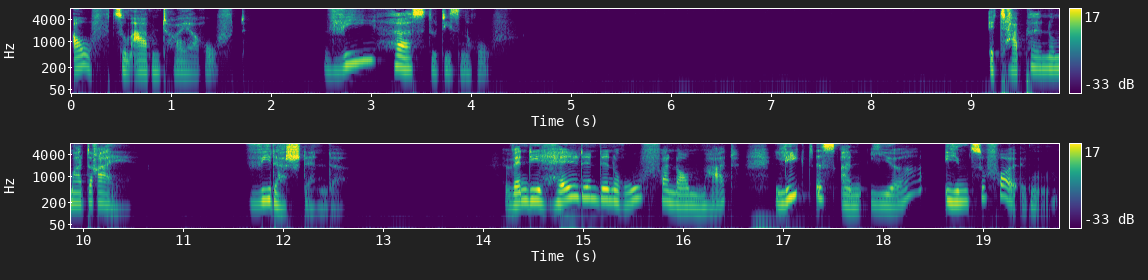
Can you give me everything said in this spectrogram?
auf zum Abenteuer ruft? Wie hörst du diesen Ruf? Etappe Nummer drei Widerstände. Wenn die Heldin den Ruf vernommen hat, liegt es an ihr, ihm zu folgen.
